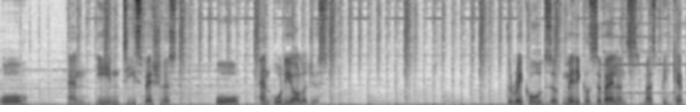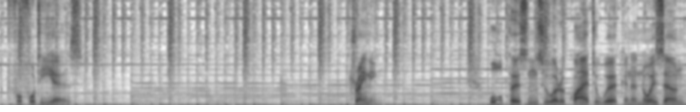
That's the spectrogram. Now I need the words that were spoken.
or an ENT specialist or an audiologist. The records of medical surveillance must be kept for 40 years. Training All persons who are required to work in a noise zone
